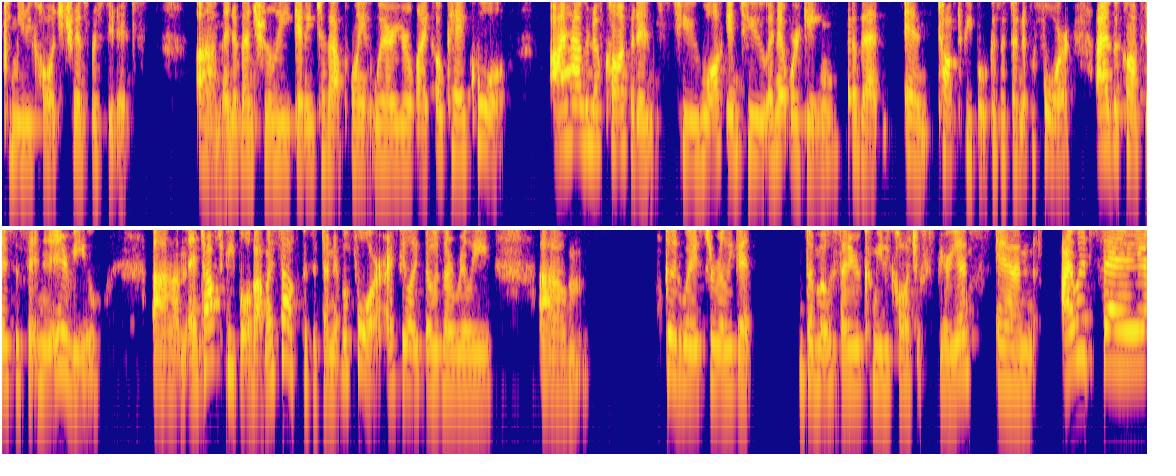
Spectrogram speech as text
community college transfer students um, and eventually getting to that point where you're like okay cool i have enough confidence to walk into a networking event and talk to people because i've done it before i have the confidence to sit in an interview um, and talk to people about myself because I've done it before. I feel like those are really um, good ways to really get the most out of your community college experience. And I would say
